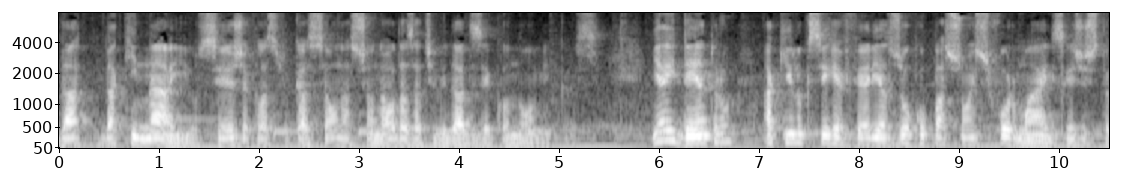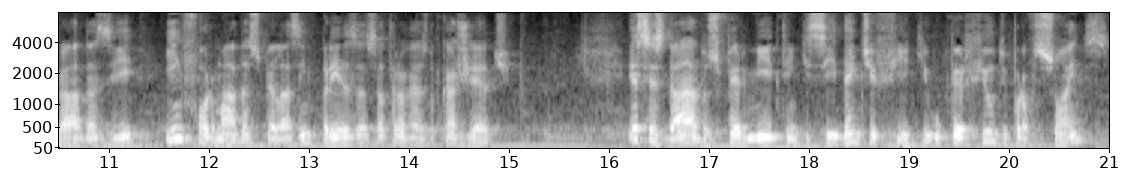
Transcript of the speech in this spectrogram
da, da CNAE, ou seja, Classificação Nacional das Atividades Econômicas. E aí dentro, aquilo que se refere às ocupações formais registradas e informadas pelas empresas através do CAGED. Esses dados permitem que se identifique o perfil de profissões,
